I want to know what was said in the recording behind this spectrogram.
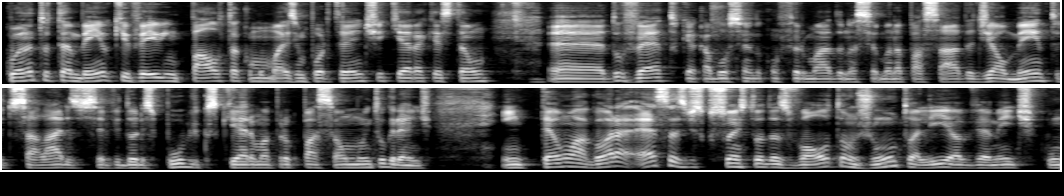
quanto também o que veio em pauta como mais importante, que era a questão é, do veto, que acabou sendo confirmado na semana passada, de aumento de salários de servidores públicos, que era uma preocupação muito grande. Então, agora essas discussões todas voltam junto ali, obviamente, com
